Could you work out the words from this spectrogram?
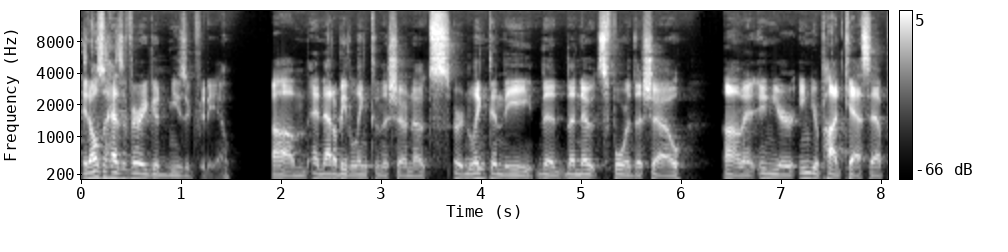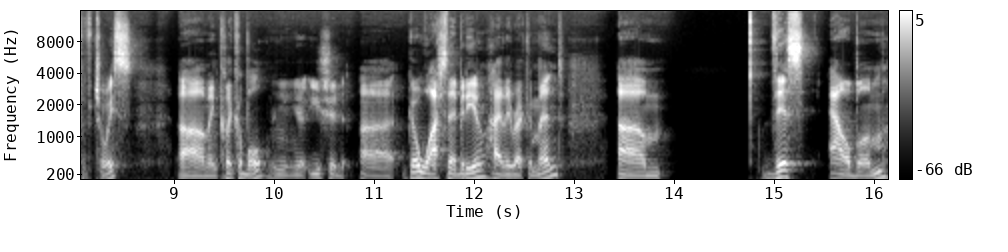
it also has a very good music video um and that'll be linked in the show notes or linked in the the, the notes for the show um in your in your podcast app of choice um and clickable and you, you should uh go watch that video highly recommend um this album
